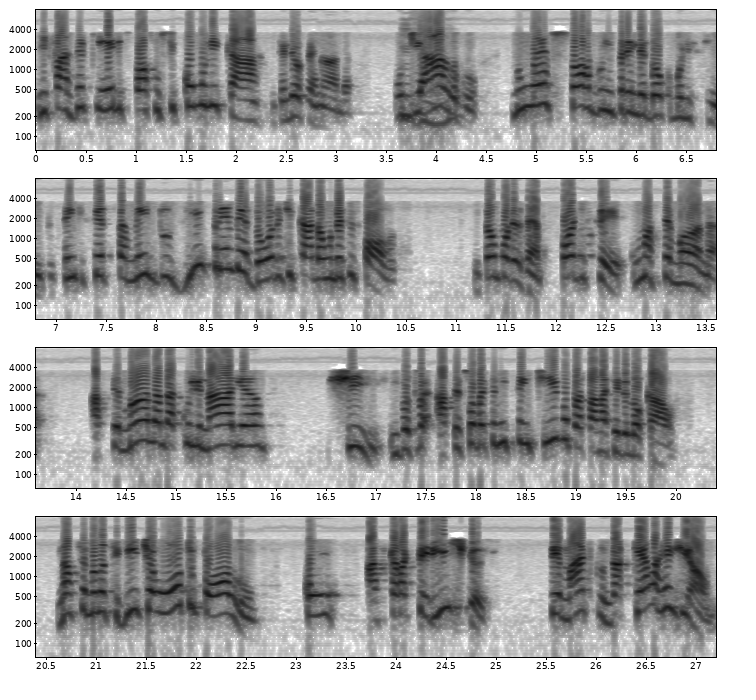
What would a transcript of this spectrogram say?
e fazer que eles possam se comunicar, entendeu, Fernanda? O uhum. diálogo não é só do empreendedor com o município, tem que ser também dos empreendedores de cada um desses polos. Então, por exemplo, pode ser uma semana, a semana da culinária X, e você vai, a pessoa vai ter um incentivo para estar naquele local. Na semana seguinte é o outro polo, com as características temáticas daquela região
